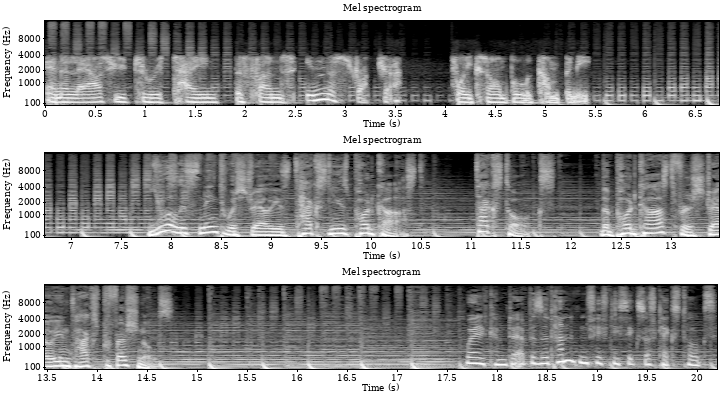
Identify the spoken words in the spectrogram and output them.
and allows you to retain the funds in the structure? For example, the company. You are listening to Australia's tax news podcast, Tax Talks, the podcast for Australian tax professionals. Welcome to episode 156 of Tax Talks.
